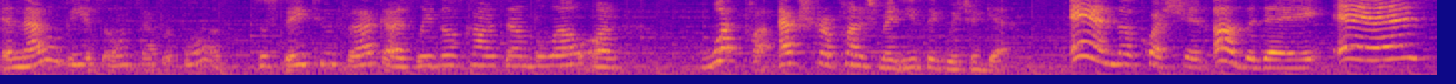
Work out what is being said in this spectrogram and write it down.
and that'll be its own separate vlog. So stay tuned for that, guys. Leave those comments down below on what pu- extra punishment you think we should get. And the question of the day is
